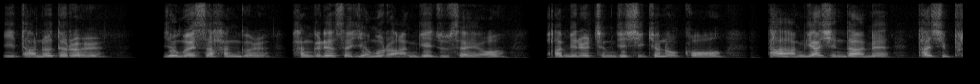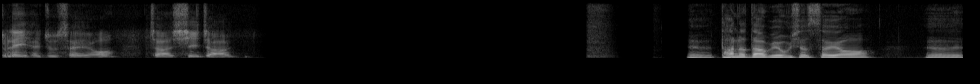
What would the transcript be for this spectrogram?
이 단어들을 영어에서 한글, 한글에서 영어로 암기해 주세요. 화면을 정지시켜 놓고 다 암기하신 다음에 다시 플레이 해 주세요. 자, 시작. 예, 단어 다 외우셨어요? 예,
